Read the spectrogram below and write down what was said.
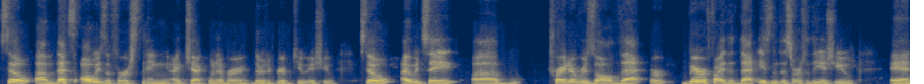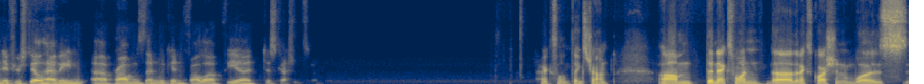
So um, that's always the first thing I check whenever there's a GRIB2 issue. So I would say uh, try to resolve that or verify that that isn't the source of the issue. And if you're still having uh, problems, then we can follow up via discussions. Excellent. Thanks, John. Um, the next one, uh, the next question was,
